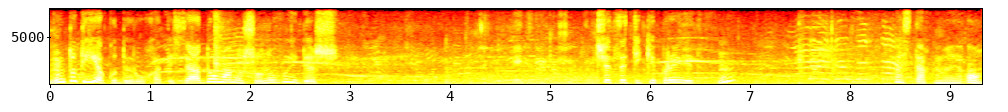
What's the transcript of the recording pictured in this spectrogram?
Ну тут є куди рухатися, а вдома, ну що, ну вийдеш. Чи це тільки привід? М? Ось так ми. О,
